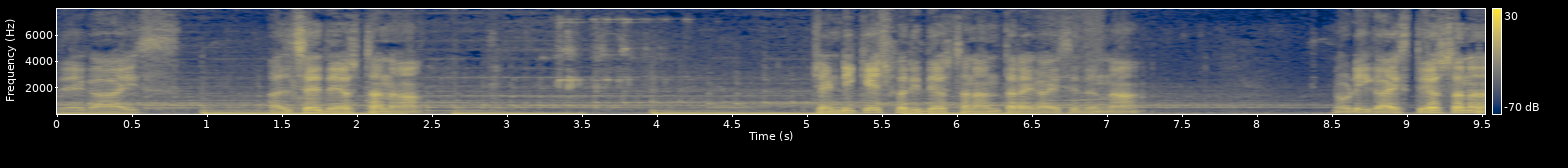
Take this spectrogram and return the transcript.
ಇದೇ ಗಾಯ್ಸ್ ಅಲ್ಸೆ ದೇವಸ್ಥಾನ. ಚಂಡಿಕೇಶ್ವರಿ ದೇವಸ್ಥಾನ ಅಂತಾರೆ ಗಾಯ್ಸ್ ಇದನ್ನ. ನೋಡಿ ಗಾಯ್ಸ್ ದೇವಸ್ಥಾನ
